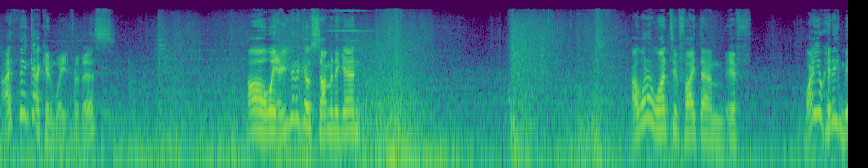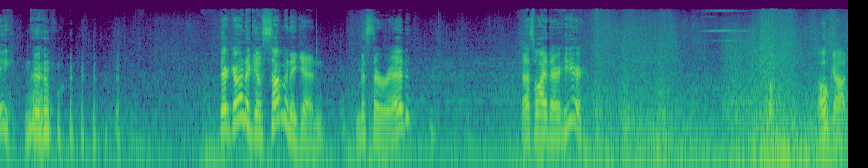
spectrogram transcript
I think I can wait for this. Oh, wait, are you gonna go summon again? I wouldn't want to fight them if... Why are you hitting me? they're gonna go summon again, Mr. Red. That's why they're here. Oh, oh god.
